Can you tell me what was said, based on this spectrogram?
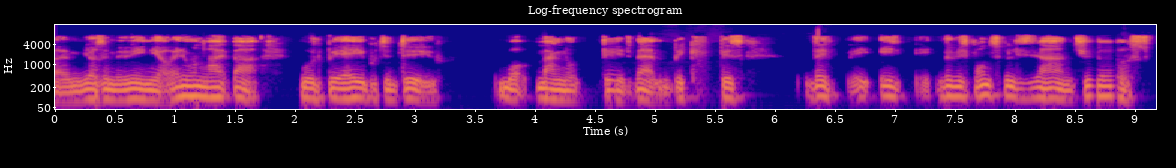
um, Jose Mourinho, anyone like that, would be able to do what Mangnall did then because the, the responsibilities aren't just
